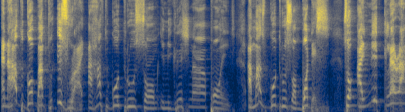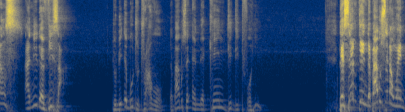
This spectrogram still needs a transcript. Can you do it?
and I have to go back to Israel. I have to go through some immigration point. I must go through some borders. So I need clearance. I need a visa to be able to travel. The Bible said, and the king did it for him. The same thing, the Bible said that when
